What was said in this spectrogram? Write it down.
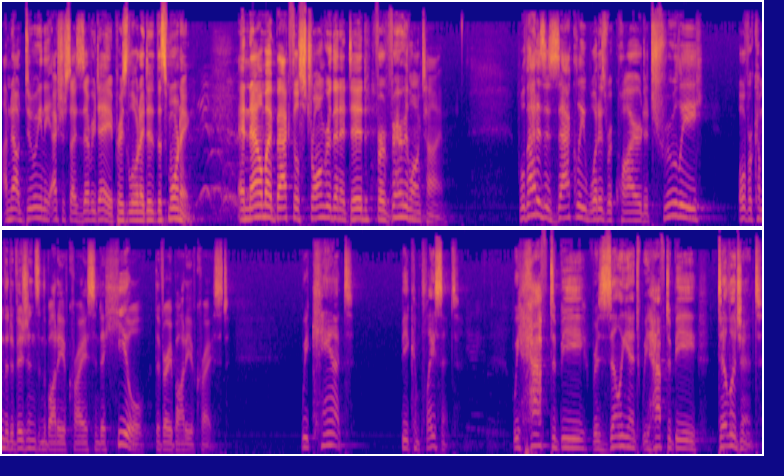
I'm now doing the exercises every day. Praise the Lord, I did it this morning and now my back feels stronger than it did for a very long time. Well, that is exactly what is required to truly overcome the divisions in the body of Christ and to heal the very body of Christ. We can't be complacent. We have to be resilient. We have to be diligent.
